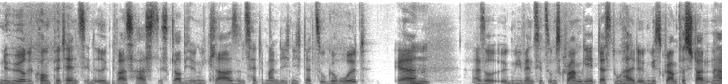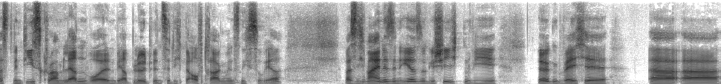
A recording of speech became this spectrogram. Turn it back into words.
eine höhere Kompetenz in irgendwas hast, ist, glaube ich, irgendwie klar, sonst hätte man dich nicht dazu geholt. Ja. Mhm. Also irgendwie, wenn es jetzt um Scrum geht, dass du halt irgendwie Scrum verstanden hast, wenn die Scrum lernen wollen, wäre blöd, wenn sie dich beauftragen, wenn es nicht so wäre. Was ich meine, sind eher so Geschichten wie irgendwelche äh, äh,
